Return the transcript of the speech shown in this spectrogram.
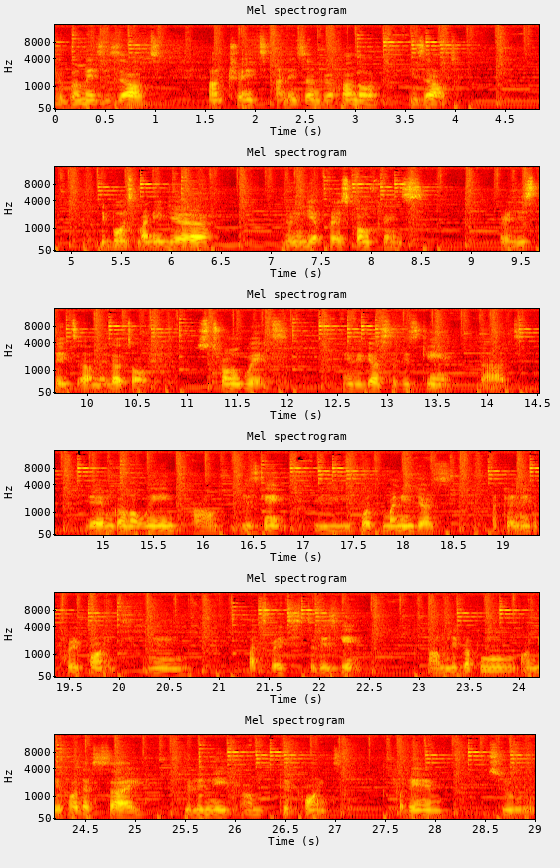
Joe Gomez is out. And Trent Alexander Arnold is out. The both manager during their press conference already states um, a lot of strong words in regards to this game that they're gonna win um, this game. The both managers are claiming the three points in respect to this game. Um, Liverpool on the other side really need um, three points for them to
